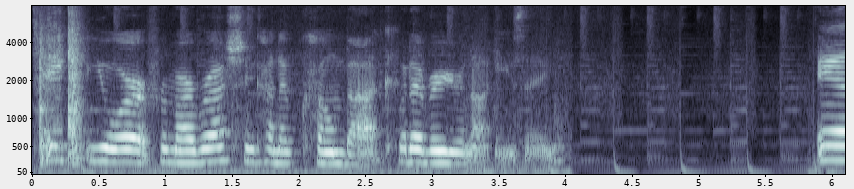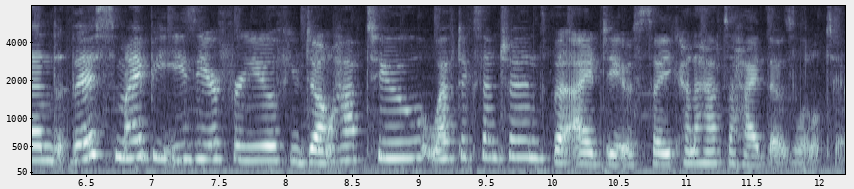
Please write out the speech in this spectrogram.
Take your Framar brush and kind of comb back whatever you're not using. And this might be easier for you if you don't have two weft extensions, but I do, so you kind of have to hide those a little too.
